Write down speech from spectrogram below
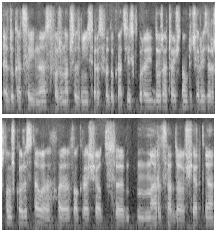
edukacyjna stworzona przez Ministerstwo Edukacji, z której duża część nauczycieli zresztą już korzystała w okresie od marca do sierpnia.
